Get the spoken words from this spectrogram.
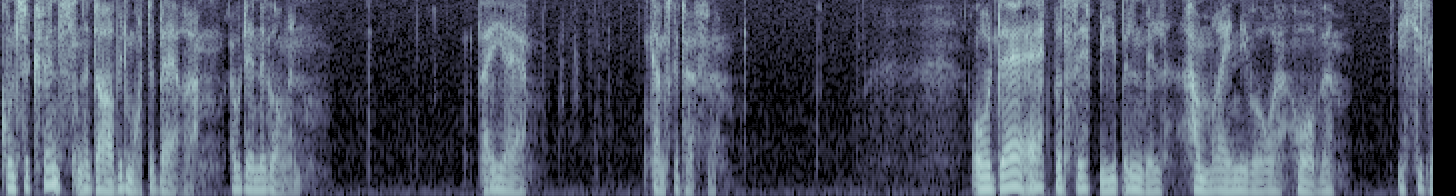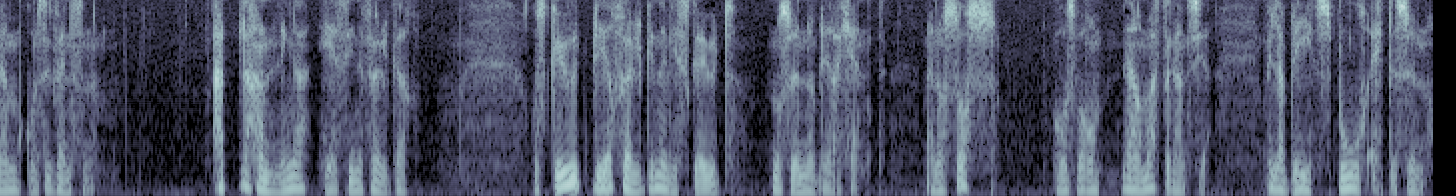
konsekvensene David måtte bære, òg denne gangen, de er ganske tøffe. Og det er et prinsipp Bibelen vil hamre inn i våre hoder ikke glem konsekvensene. Alle handlinger har sine følger. Hos Gud blir følgene viska ut når synda blir erkjent, men hos oss, og hos våre nærmeste kanskje, vil det bli spor etter synda.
